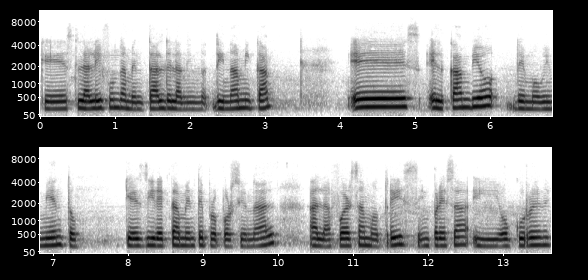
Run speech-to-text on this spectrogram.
que es la ley fundamental de la dinámica, es el cambio de movimiento, que es directamente proporcional a la fuerza motriz impresa y ocurre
